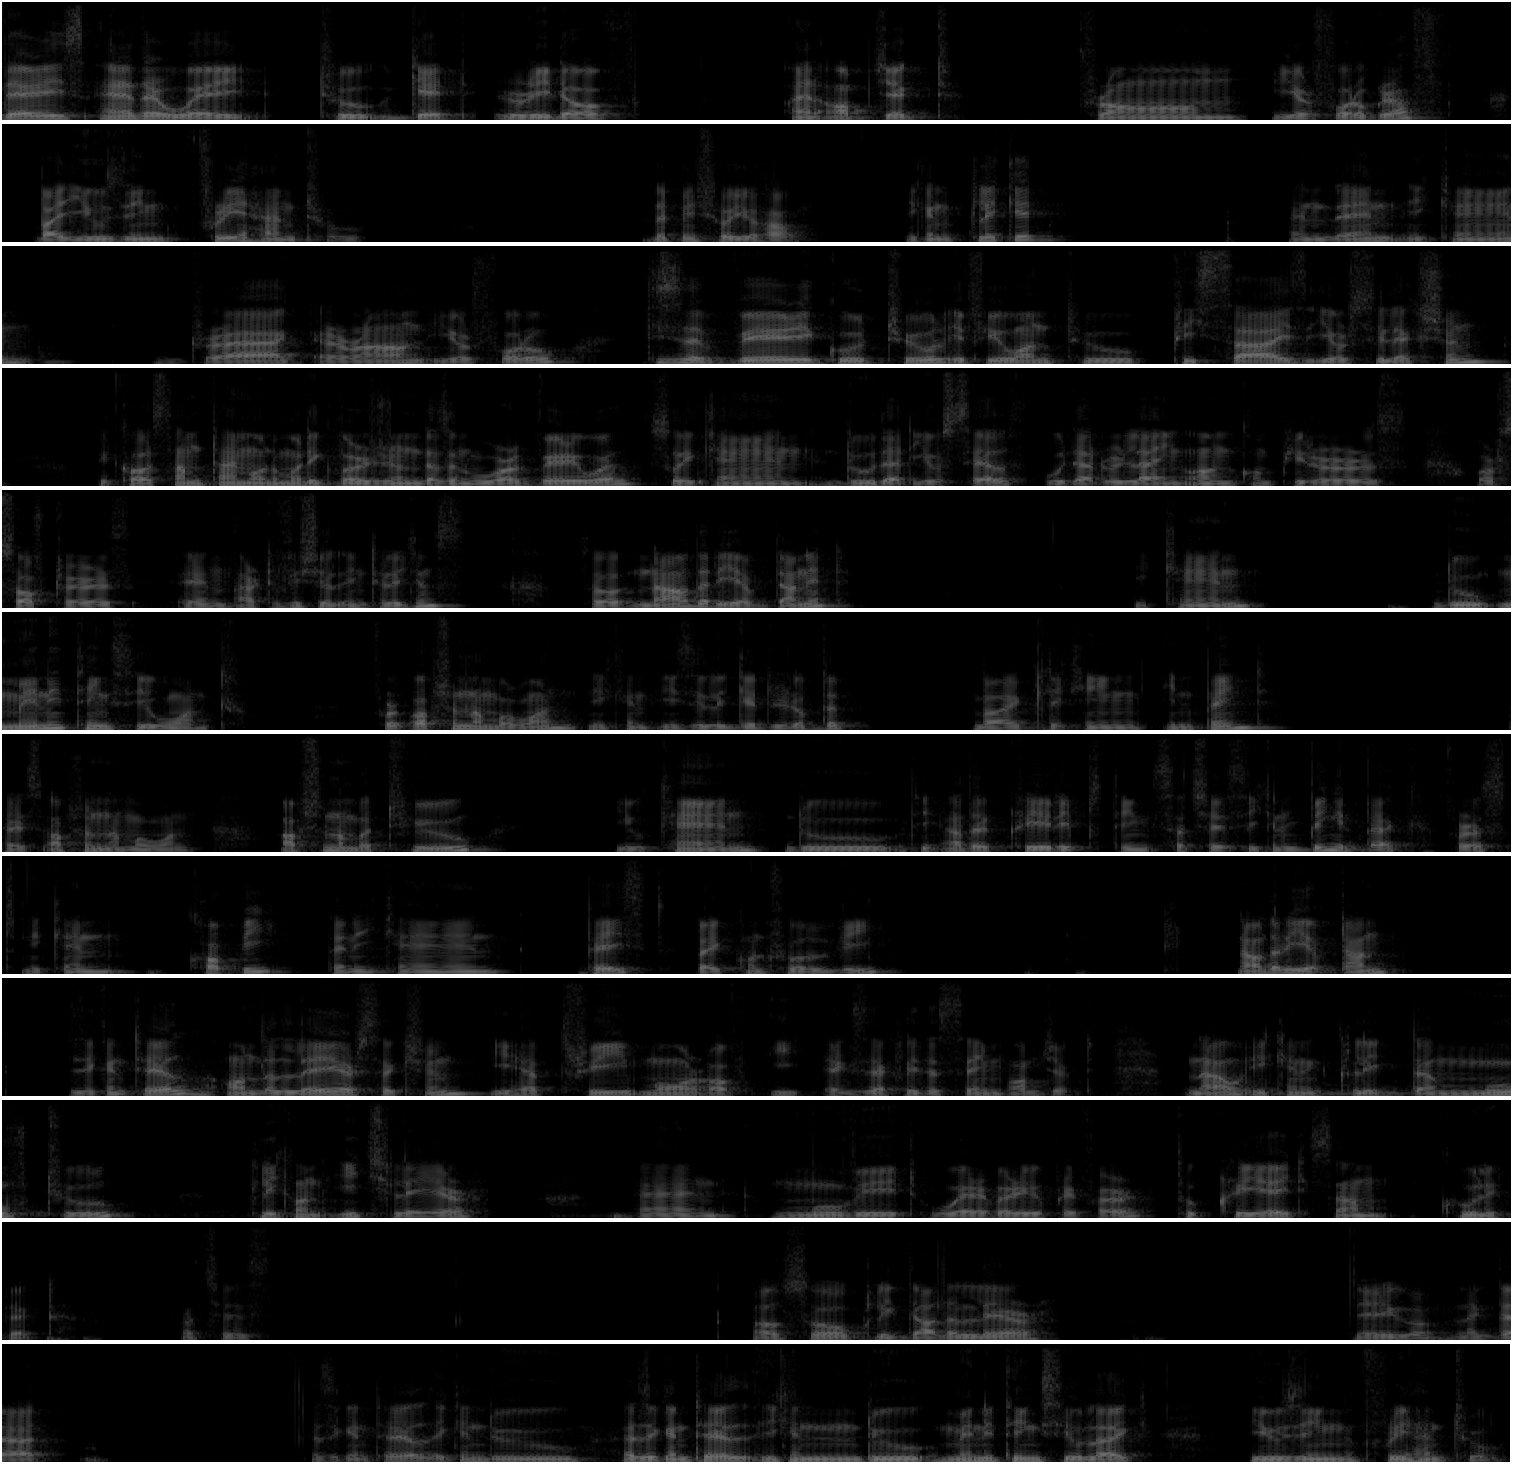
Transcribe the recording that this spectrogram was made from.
there is another way to get rid of an object from your photograph by using freehand tool. Let me show you how. You can click it and then you can drag around your photo. This is a very good tool if you want to precise your selection because sometimes automatic version doesn't work very well so you can do that yourself without relying on computers or softwares and artificial intelligence. So now that you have done it you can do many things you want. For option number one you can easily get rid of that by clicking Inpaint. That is option number one. Option number two you can do the other creative things such as you can bring it back first. You can copy then you can paste by control V. Now that you have done as you can tell on the layer section you have three more of exactly the same object. Now you can click the move tool. Click on each layer and move it wherever you prefer to create some cool effect such as also click the other layer. There you go like that. As you can tell you can do as you can tell you can do many things you like using freehand tool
